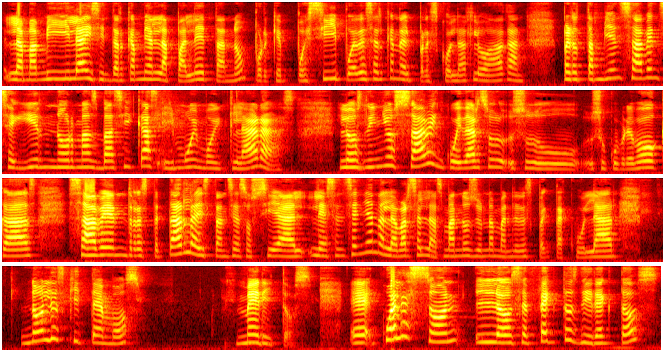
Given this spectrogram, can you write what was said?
la mamila y se intercambian la paleta, ¿no? Porque pues sí, puede ser que en el preescolar lo hagan, pero también saben seguir normas básicas y muy, muy claras. Los niños saben cuidar su, su, su cubrebocas, saben respetar la distancia social, les enseñan a lavarse las manos de una manera espectacular no les quitemos méritos. Eh, ¿Cuáles son los efectos directos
